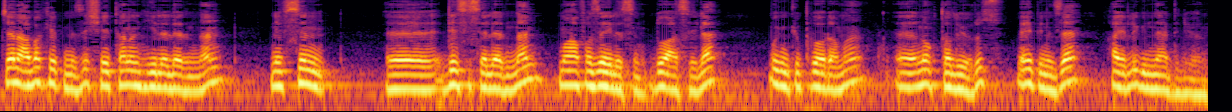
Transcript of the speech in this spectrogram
Cenab-ı Hak hepimizi şeytanın hilelerinden, nefsin e, desiselerinden muhafaza eylesin duasıyla bugünkü programı e, noktalıyoruz ve hepinize hayırlı günler diliyorum.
